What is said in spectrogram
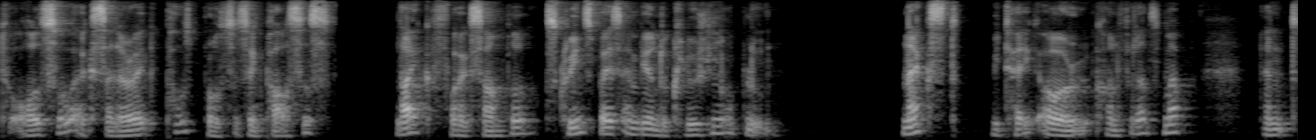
to also accelerate post-processing passes, like, for example, screen space ambient occlusion or bloom. Next, we take our confidence map and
